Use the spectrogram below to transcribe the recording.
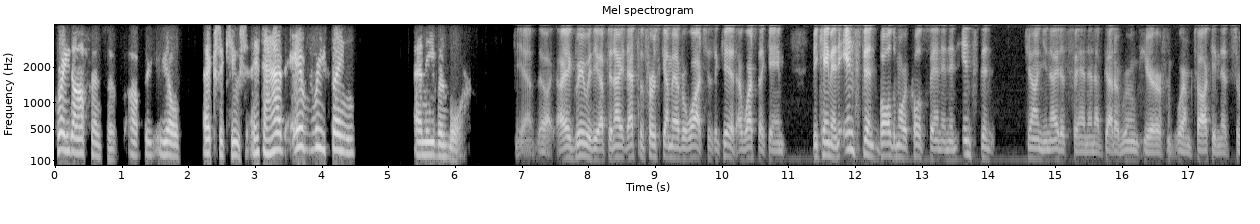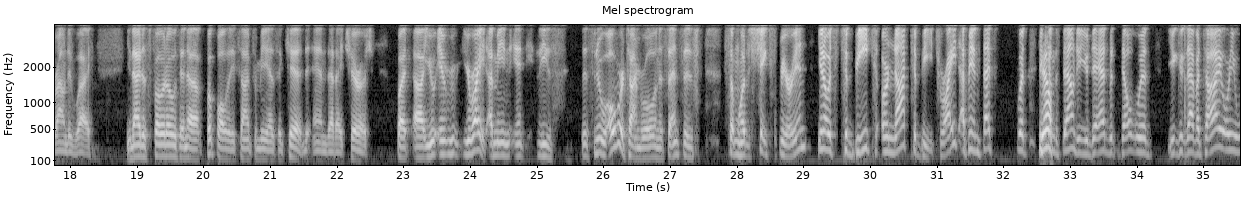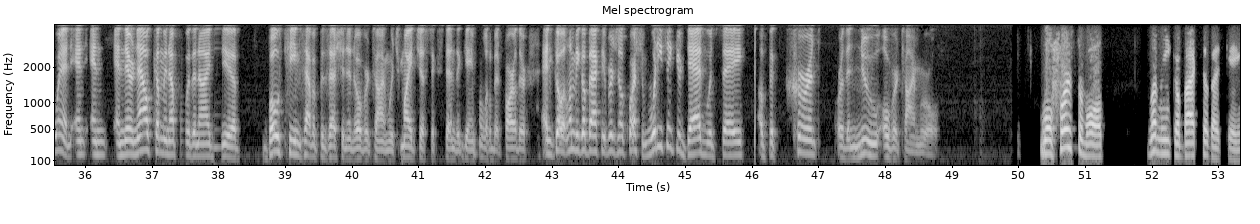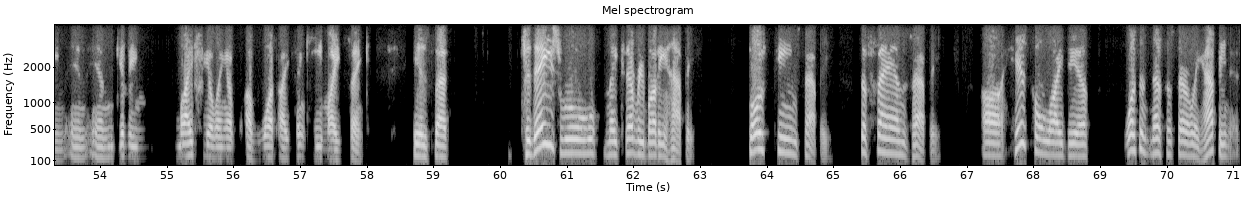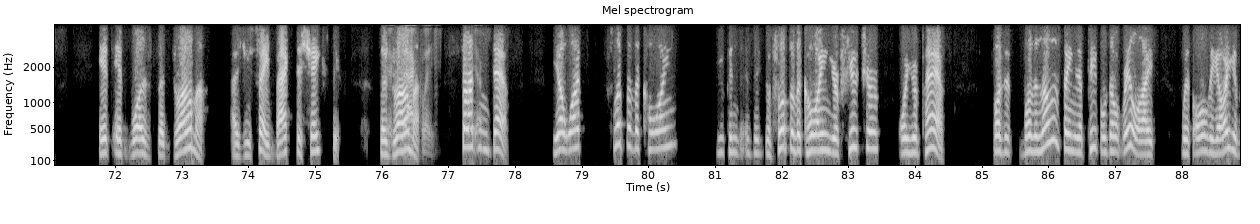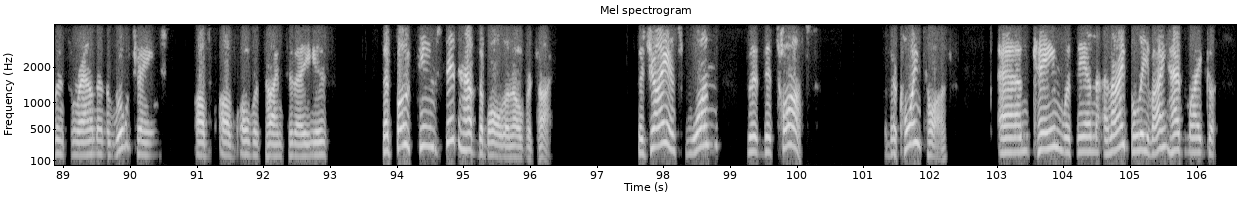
great offensive, uh, you know, execution. It had everything and even more. Yeah, I agree with you, Upton. I, that's the first game I ever watched as a kid. I watched that game, became an instant Baltimore Colts fan and an instant John Unitas fan. And I've got a room here where I'm talking that's surrounded by Unitas photos and a football that he signed for me as a kid and that I cherish. But uh, you, it, you're right. I mean, it, these this new overtime rule, in a sense, is somewhat Shakespearean. You know, it's to beat or not to beat, right? I mean, that's what it yeah. comes down to. Your dad dealt with you could have a tie or you win, and and and they're now coming up with an idea of both teams have a possession in overtime, which might just extend the game a little bit farther. And go, let me go back to the original question. What do you think your dad would say of the current or the new overtime rule? Well, first of all, let me go back to that game and, and giving my feeling of, of what I think he might think is that today's rule makes everybody happy. Both teams happy. The fans happy. Uh, his whole idea wasn't necessarily happiness. It, it was the drama, as you say, back to Shakespeare. The exactly. drama, sudden yep. death. You know what? Flip of the coin, you can the, the flip of the coin, your future or your past. But but another thing that people don't realize with all the arguments around and the rule change of of overtime today is that both teams did have the ball in overtime. The Giants won the, the toss, the coin toss, and came within. And I believe I had my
